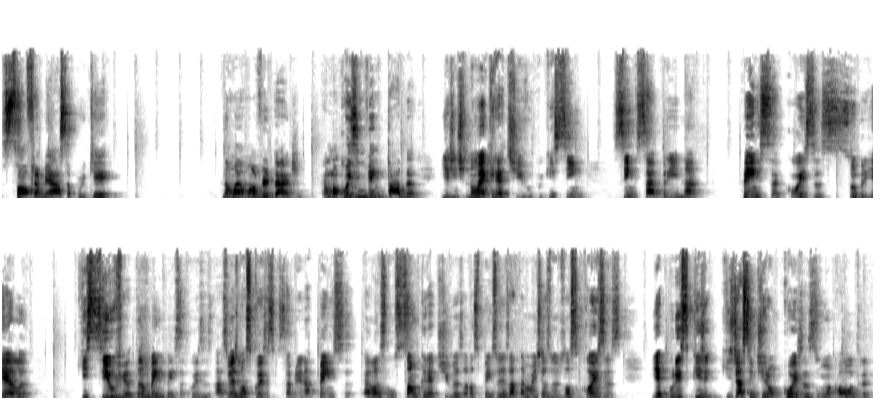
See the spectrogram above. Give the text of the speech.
sofre ameaça porque não é uma verdade, é uma coisa inventada. E a gente não é criativo, porque sim, sim, Sabrina pensa coisas sobre ela que Silvia também pensa coisas, as mesmas coisas que Sabrina pensa. Elas não são criativas, elas pensam exatamente as mesmas coisas. E é por isso que, que já sentiram coisas uma com a outra,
